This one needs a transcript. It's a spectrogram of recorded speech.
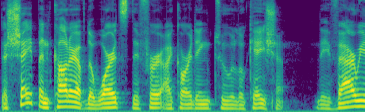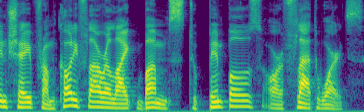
The shape and color of the warts differ according to location. They vary in shape from cauliflower-like bumps to pimples or flat warts.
